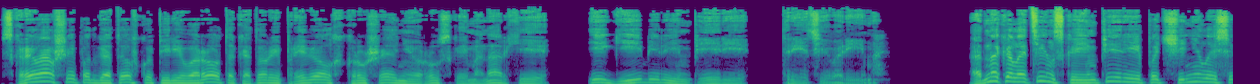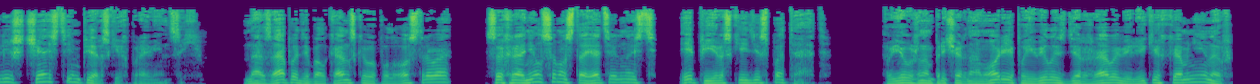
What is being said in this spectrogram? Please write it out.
скрывавшей подготовку переворота, который привел к крушению русской монархии и гибели империи Третьего Рима. Однако Латинской империи подчинилась лишь часть имперских провинций. На западе Балканского полуострова сохранил самостоятельность эпирский деспотат. В Южном Причерноморье появилась держава Великих Камнинов,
